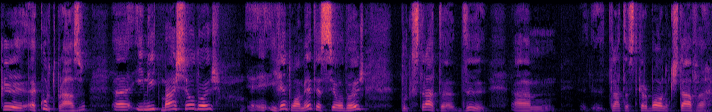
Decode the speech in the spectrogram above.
que, a curto prazo, emite mais CO2. Eventualmente, esse CO2, porque se trata de um, trata-se de carbono que estava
